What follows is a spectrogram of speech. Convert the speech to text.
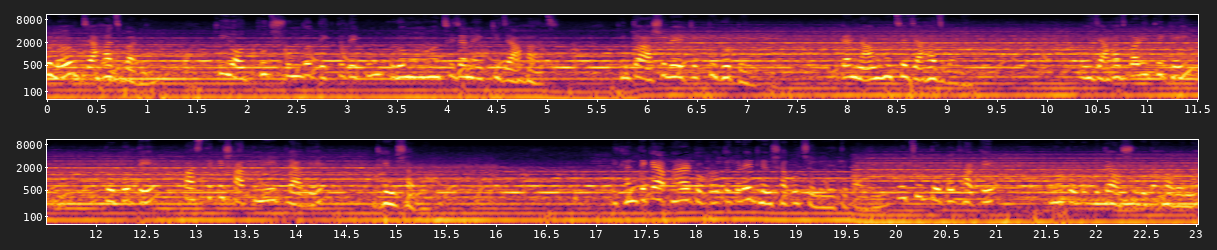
হলো জাহাজ বাড়ি। কি অদ্ভুত সুন্দর দেখতে দেখুন, পুরো মনে হচ্ছে যেন একটি জাহাজ। কিন্তু আসলে এটি একটি হোটেল। এটার নাম হচ্ছে জাহাজ বাড়ি। এই জাহাজ বাড়ি থেকেই টোটোতে পাঁচ থেকে সাত মিনিট লাগে ঢেউসাগর। এখান থেকে আপনারা টোটোতে করে ঢেউসাগর চলে যেতে পারবেন প্রচুর টোটো থাকে, কোনো টোটো পেতে অসুবিধা হবে না।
